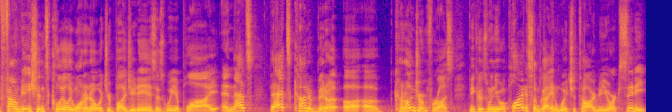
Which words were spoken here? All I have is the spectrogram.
foundations clearly want to know what your budget is as we apply, and that's that's kind of been a, a, a, conundrum for us because when you apply to some guy in Wichita or New York City,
